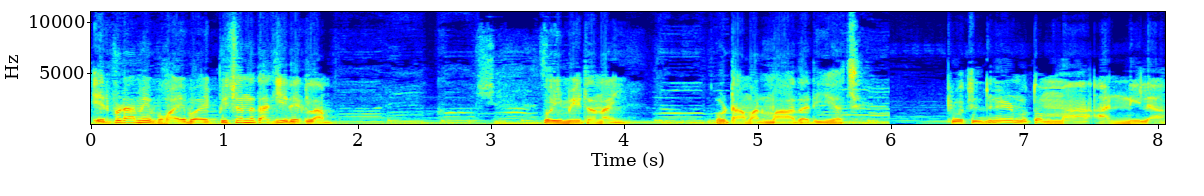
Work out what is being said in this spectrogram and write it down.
এরপরে আমি ভয়ে ভয়ে পিছনে তাকিয়ে দেখলাম, ওই মেয়েটা নাই, ওটা আমার মা দাঁড়িয়ে আছে। প্রতিদিনের মতো মা আর নীলা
